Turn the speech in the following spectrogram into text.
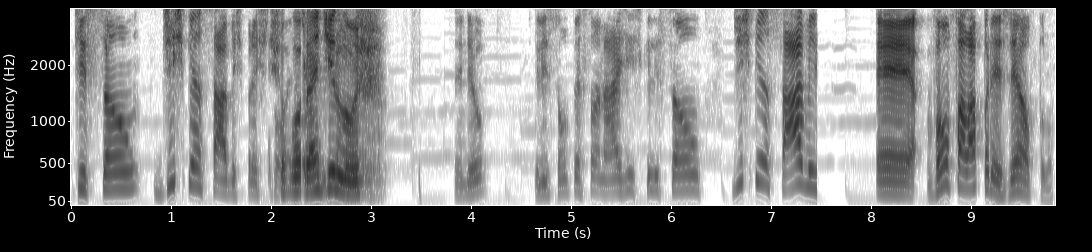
que são dispensáveis para a história. Figurante de luxo. Entendeu? Eles são personagens que eles são dispensáveis. É, vamos falar, por exemplo,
